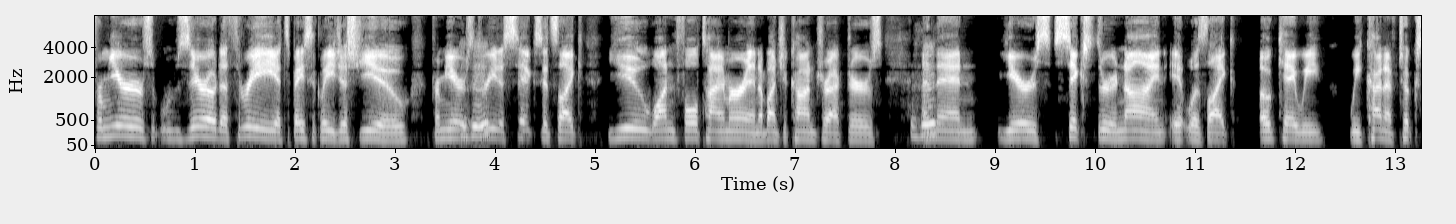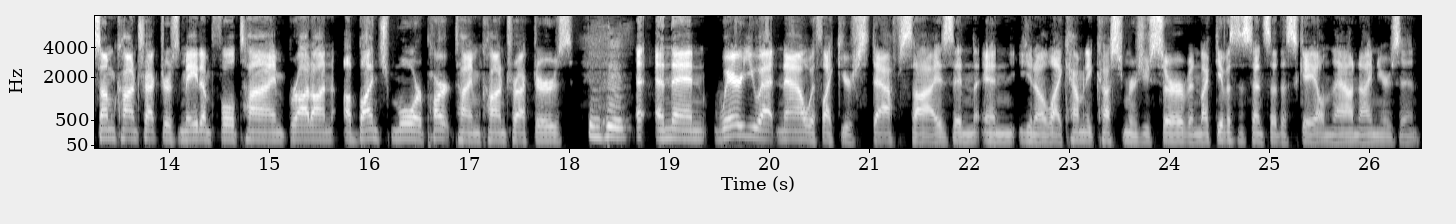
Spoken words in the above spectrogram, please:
from years zero to three, it's basically just you. From years mm-hmm. three to six, it's like you, one full timer, and a bunch of contractors. Mm-hmm. And then years six through nine, it was like okay, we we kind of took some contractors, made them full time, brought on a bunch more part time contractors, Mm-hmm. And then where are you at now with like your staff size and and you know like how many customers you serve and like give us a sense of the scale now nine years in.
